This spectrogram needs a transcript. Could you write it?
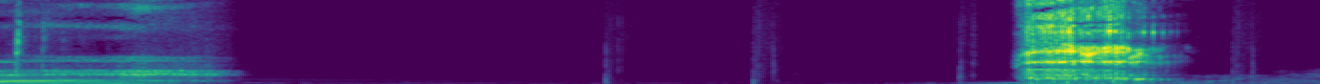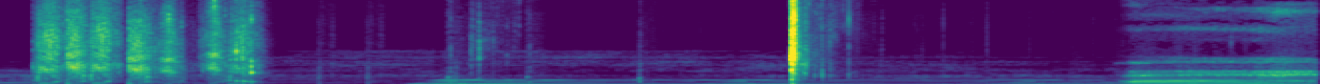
Uh... Ghost.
